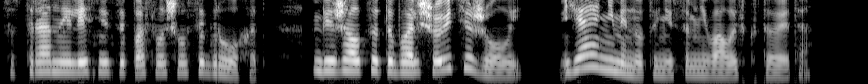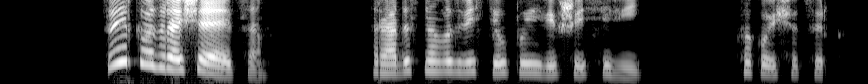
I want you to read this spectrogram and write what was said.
Со стороны лестницы послышался грохот. Бежал кто-то большой и тяжелый. Я ни минуты не сомневалась, кто это. «Цирк возвращается!» Радостно возвестил появившийся Ви. «Какой еще цирк?»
